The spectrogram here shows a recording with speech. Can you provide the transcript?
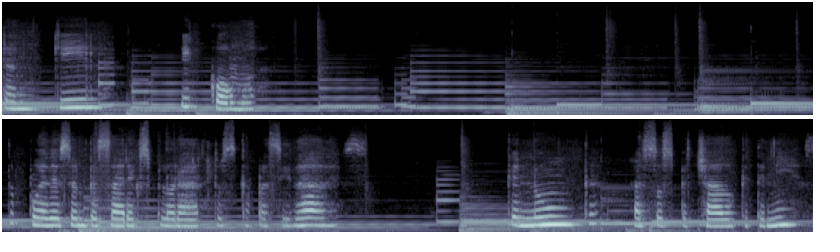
tranquila y cómoda. Puedes empezar a explorar tus capacidades que nunca has sospechado que tenías,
